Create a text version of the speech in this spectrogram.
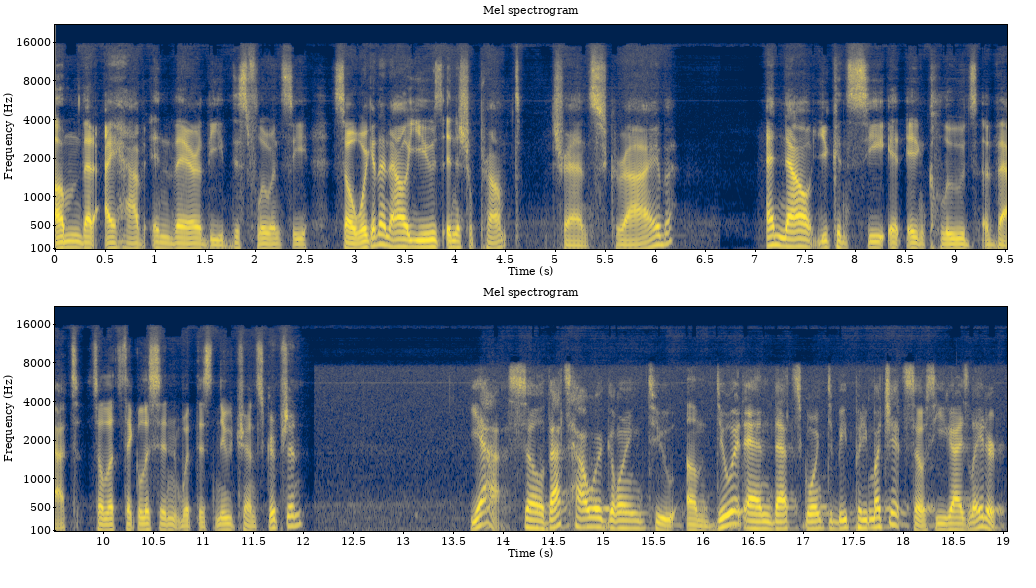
um that I have in there, the disfluency. So we're gonna now use initial prompt, transcribe, and now you can see it includes that. So let's take a listen with this new transcription. Yeah, so that's how we're going to um, do it, and that's going to be pretty much it. So see you guys later.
